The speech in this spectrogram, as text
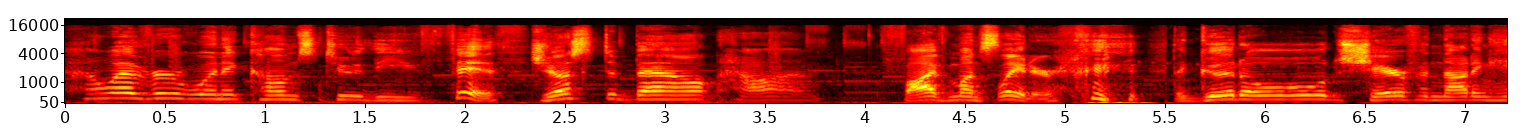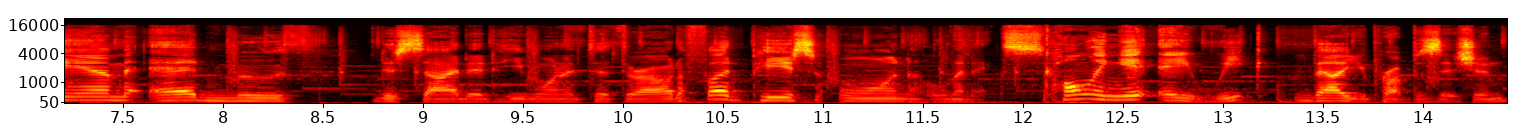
However, when it comes to the fifth, just about how five months later, the good old Sheriff of Nottingham, Ed Muth, decided he wanted to throw out a FUD piece on Linux, calling it a weak value proposition,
